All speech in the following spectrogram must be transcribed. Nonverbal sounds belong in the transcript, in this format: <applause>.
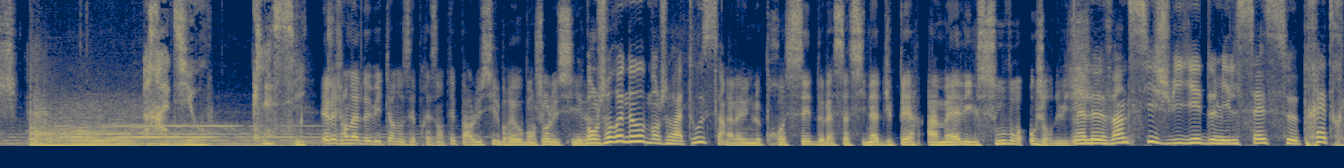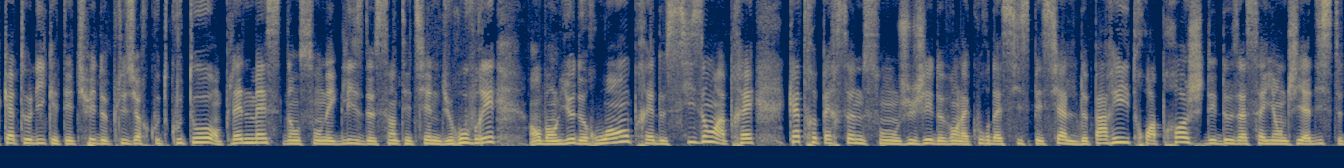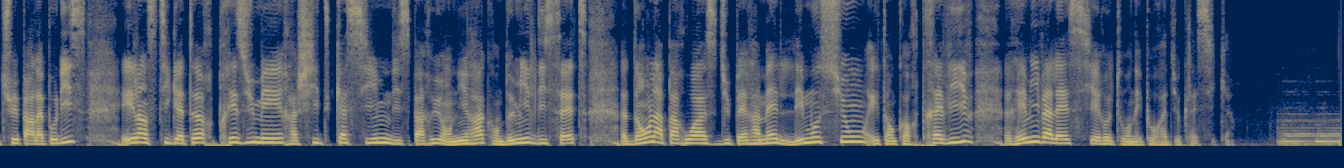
Radio Classique. Et le journal de 8 heures nous est présenté par Lucille Bréau. Bonjour Lucille. Bonjour Renaud, bonjour à tous. À la une, le procès de l'assassinat du père Hamel. Il s'ouvre aujourd'hui. Le 26 juillet 2016, ce prêtre catholique était tué de plusieurs coups de couteau en pleine messe dans son église de Saint-Étienne du Rouvray, en banlieue de Rouen. Près de six ans après, quatre personnes sont jugées devant la cour d'assises spéciale de Paris. Trois proches des deux assaillants djihadistes tués par la police et l'instigateur présumé, Rachid Kassim, disparu en Irak en 2017. Dans la paroisse du Père Hamel, l'émotion est encore très vive. Rémi Vallès y est retourné pour Radio Classique.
